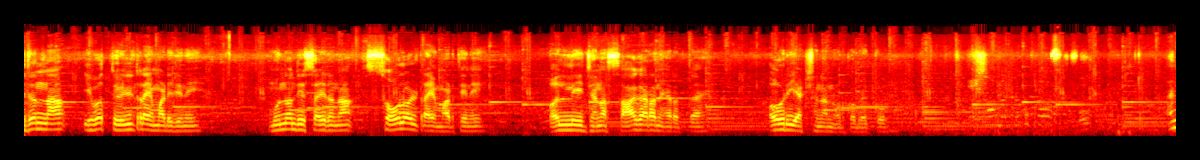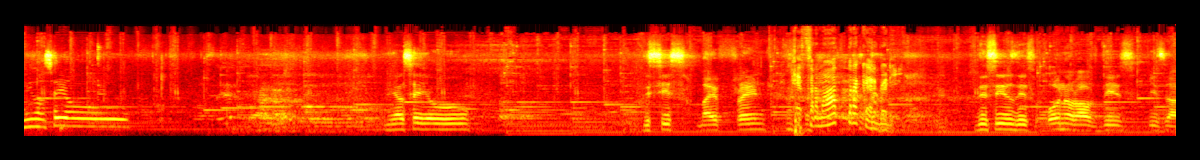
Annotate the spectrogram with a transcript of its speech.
ಇದನ್ನು ಇವತ್ತು ಇಲ್ಲಿ ಟ್ರೈ ಮಾಡಿದ್ದೀನಿ. ಮುಂದೊಂದು ದಿವಸ ಇದನ್ನು ಸೋಲೋಲ್ಲಿ ಟ್ರೈ ಮಾಡ್ತೀನಿ. ಅಲ್ಲಿ ಜನ ಸಾಗರನೇ ಇರುತ್ತೆ. ಅವ್ರ ರಿಯಾಕ್ಷನ್ನ ನೋಡ್ಕೋಬೇಕು. ಅನಿವಾಸೆಯೋ. This is my friend this is this owner of this pizza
